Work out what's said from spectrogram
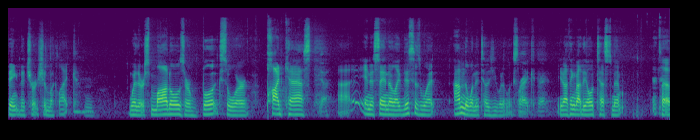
think the church should look like. Mm-hmm. Whether it's models or books or podcasts. Yeah. Uh, and it's saying, no, like, this is what I'm the one that tells you what it looks like. right. You know, I think about the Old Testament uh,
